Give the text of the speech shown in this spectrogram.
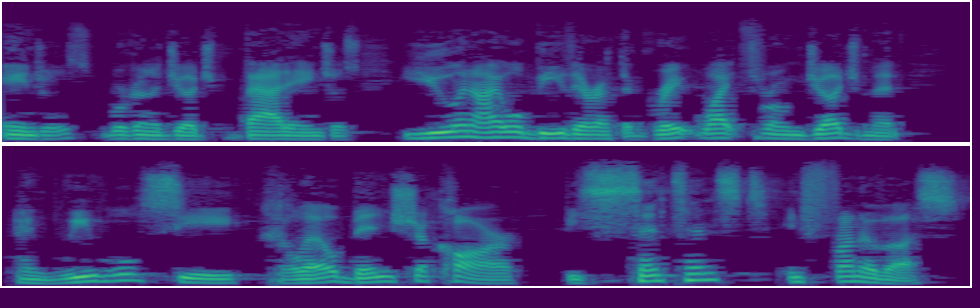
angels. We're going to judge bad angels. You and I will be there at the great white throne judgment and we will see Hillel ben Shakar be sentenced in front of us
